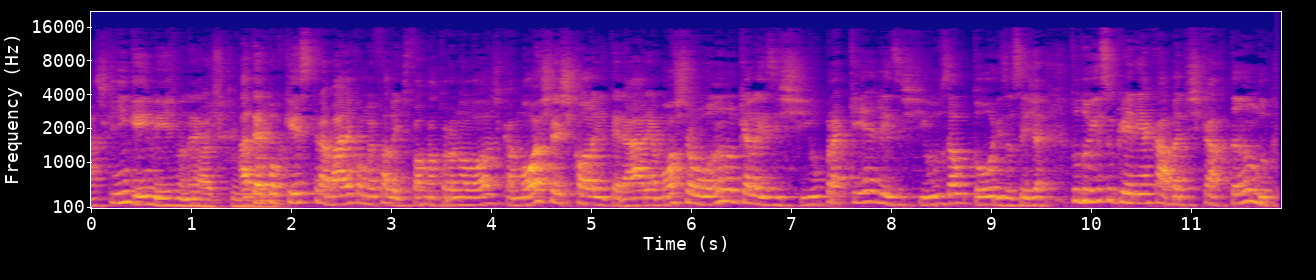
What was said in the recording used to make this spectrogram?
Acho que ninguém mesmo, né? Acho que Até ninguém. porque esse trabalho, como eu falei, de forma cronológica, mostra a escola literária, mostra o ano que ela existiu, para que ela existiu, os autores, ou seja, tudo isso que Enem acaba descartando,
